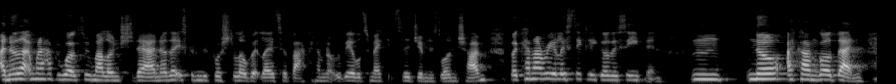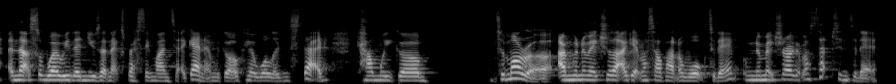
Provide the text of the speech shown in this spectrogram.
I know that I'm going to have to work through my lunch today. I know that it's going to be pushed a little bit later back and I'm not going to be able to make it to the gym this lunchtime, but can I realistically go this evening? Mm, no, I can't go then. And that's where we then use that next best thing mindset again. And we go, okay, well, instead, can we go tomorrow i'm going to make sure that i get myself out on a walk today. I'm going to make sure i get my steps in today.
